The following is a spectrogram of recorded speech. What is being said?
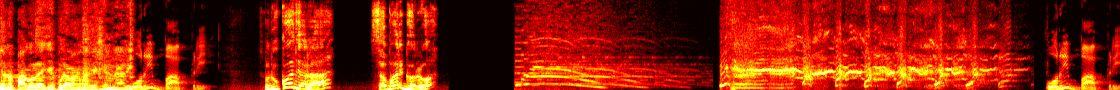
যেন পাগল হয়ে যায় পুরো বাংলাদেশের নারী। ওরে বাপরে। রুকো যারা সবার করো। ওরে বাপরে।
